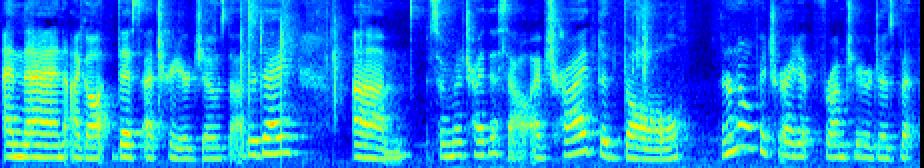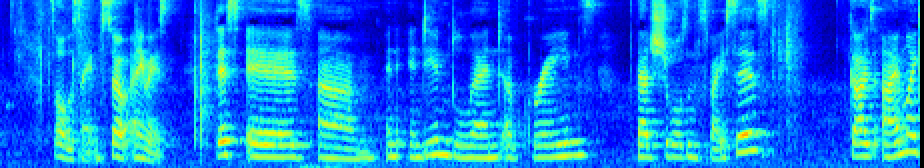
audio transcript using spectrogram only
And then I got this at Trader Joe's the other day. Um, so I'm gonna try this out. I've tried the dal. I don't know if I tried it from Trader Joe's, but it's all the same. So anyways, this is um, an Indian blend of grains, vegetables, and spices. Guys, I'm like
